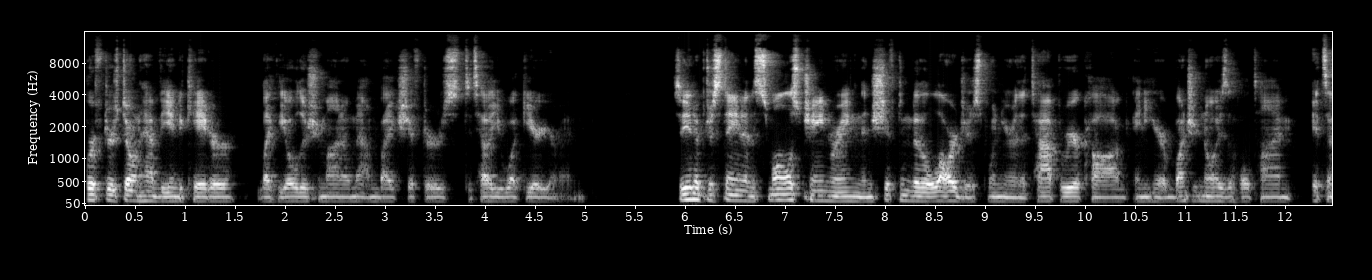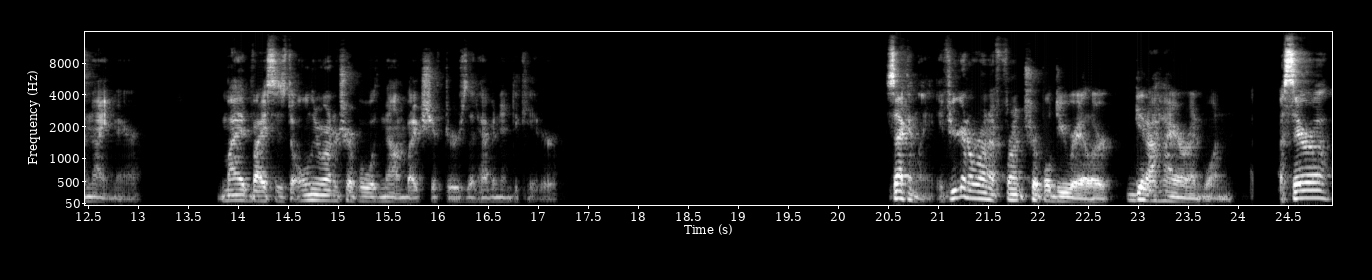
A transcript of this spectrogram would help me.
Brifters don't have the indicator like the older Shimano mountain bike shifters to tell you what gear you're in. So you end up just staying in the smallest chain ring, then shifting to the largest when you're in the top rear cog and you hear a bunch of noise the whole time. It's a nightmare. My advice is to only run a triple with mountain bike shifters that have an indicator. Secondly, if you're going to run a front triple derailleur, get a higher end one. Acera,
